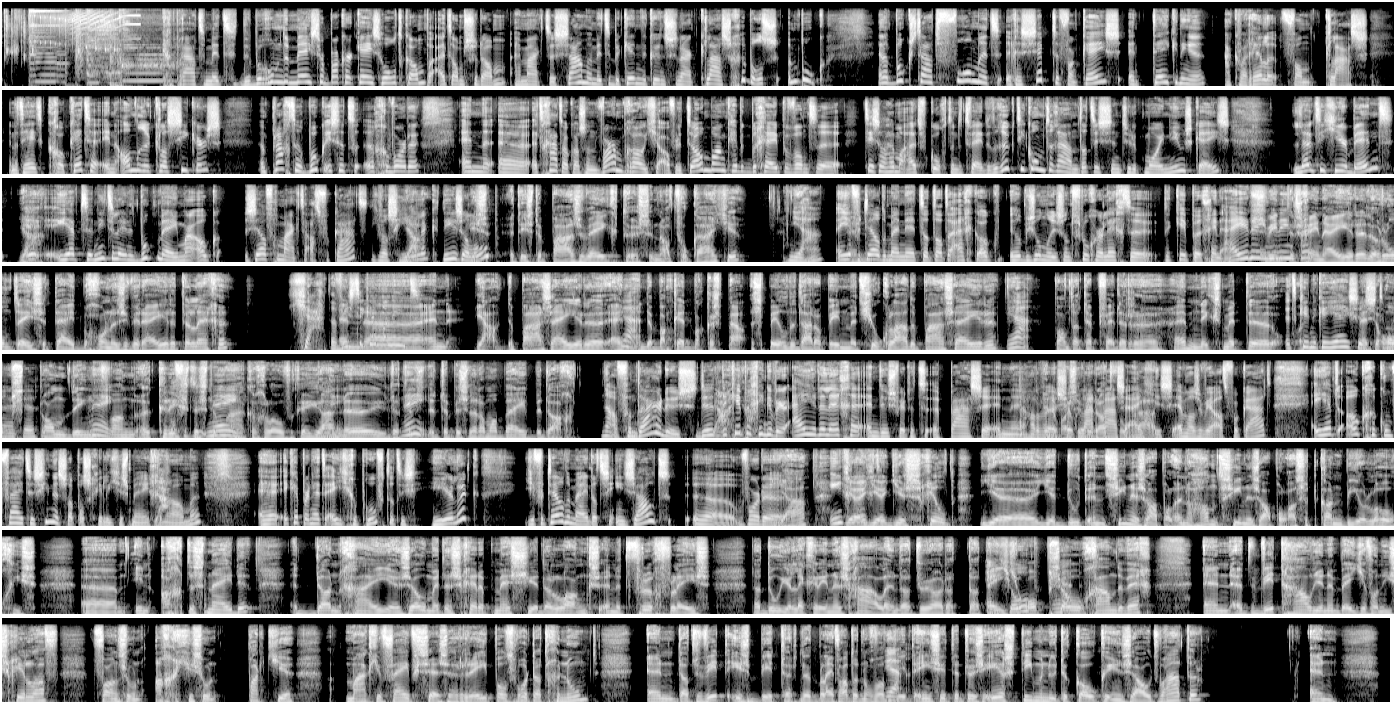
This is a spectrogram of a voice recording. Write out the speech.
Ik ga praten met de beroemde meesterbakker Kees Holtkamp uit Amsterdam. Hij maakte samen met de bekende kunstenaar Klaas Gubbels een boek. En dat boek staat vol met recepten van Kees en tekeningen, aquarellen van Klaas. En dat heet Kroketten en andere klassiekers. Een prachtig boek is het eh, geworden. En eh, het gaat ook als een warm broodje over de toonbank, heb ik begrepen. Want eh, het is al helemaal uitverkocht en de tweede druk die komt eraan. Dat is natuurlijk mooi nieuws, Kees. Leuk dat je hier bent. Ja. Je hebt niet alleen het boek mee, maar ook zelfgemaakte advocaat. Die was heerlijk. Die is al is, op. het is de paasweek, dus een advocaatje. Ja. En je vertelde mij net dat dat eigenlijk ook heel bijzonder is. Want vroeger legden de kippen geen eieren in de winter. geen eieren. Rond deze tijd begonnen ze weer eieren te leggen. Ja, dat wist en, ik helemaal niet. eh, en ja, de paaseieren. En, Ja. en de banketbakker spe- speelde daarop in met chocoladepaaseieren. Ja, Want dat heb verder eh, niks met, eh, het Jezus met de opstanding Nee. van Christus nee. te maken, geloof ik. Hè? Ja, Nee. nee, dat, Nee. Is, dat hebben ze er allemaal bij bedacht. Nou, vandaar dus. De, Ja, de kippen ja. gingen weer eieren leggen. En dus werd het eh, Pasen. En eh, hadden we er chocoladepasen-eitjes. En was er weer advocaat. En je hebt ook geconfijte sinaasappelschilletjes meegenomen. Eh, ik heb er net eentje geproefd. Dat is heerlijk. Je vertelde mij dat ze in zout worden Ja, je, ingelegd. je, je schilt, je, je doet een sinaasappel, een handsinaasappel, als het kan biologisch, in achten snijden. Dan ga je zo met een scherp mesje erlangs en het vruchtvlees, dat doe je lekker in een schaal en dat, ja, dat, dat Eet eet je op, op, zo ja. gaandeweg. En het wit haal je een beetje van die schil af, van zo'n achtje, zo'n partje maak je vijf, zes repels, wordt dat genoemd. En dat wit is bitter. Er blijft altijd nog wat Ja. wit in zitten. Dus eerst 10 minuten koken in zout water. En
